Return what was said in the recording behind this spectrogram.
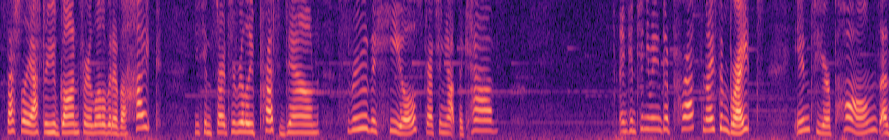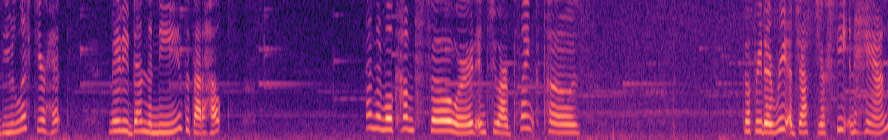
Especially after you've gone for a little bit of a hike, you can start to really press down through the heels, stretching out the calves. And continuing to press nice and bright into your palms as you lift your hips. Maybe bend the knees if that helps. And then we'll come forward into our plank pose. Feel free to readjust your feet and hands.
